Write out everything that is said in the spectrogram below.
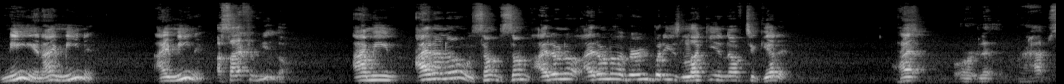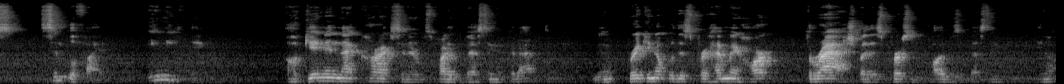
me, and I mean it. I mean it. Aside from you though. I mean, I don't know. Some, some, I don't know. I don't know if everybody's lucky enough to get it. I, or perhaps simplify it. Anything. Oh, getting in that car accident was probably the best thing that could happen to me. Yeah. Breaking up with this having my heart thrashed by this person probably was the best thing for me. You know,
